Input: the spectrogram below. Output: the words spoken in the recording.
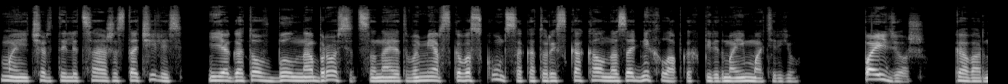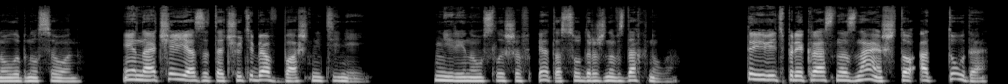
Мои черты лица ожесточились, и я готов был наброситься на этого мерзкого скунса, который скакал на задних лапках перед моей матерью. Пойдешь, коварно улыбнулся он. Иначе я заточу тебя в башне теней». Нерина, услышав это, судорожно вздохнула. «Ты ведь прекрасно знаешь, что оттуда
